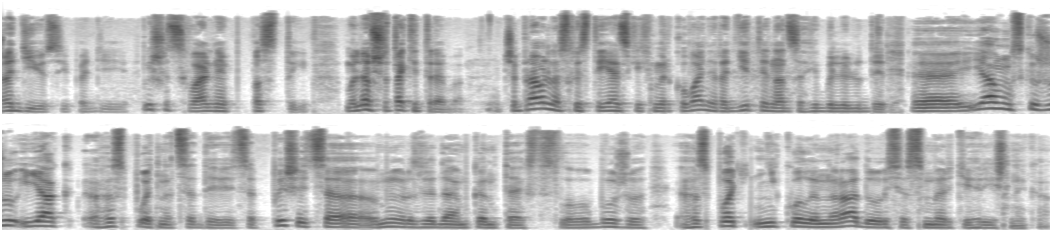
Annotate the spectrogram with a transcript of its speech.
радіють цій події, пишуть схвальні пости. Мовляв, що так і треба. Чи правильно з християнських міркувань радіти над загибелю людини? Е, Я вам скажу, як Господь на це дивиться. Пишеться, ми розглядаємо контекст Слова Божого. Господь ніколи не радувався смерті грішника.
